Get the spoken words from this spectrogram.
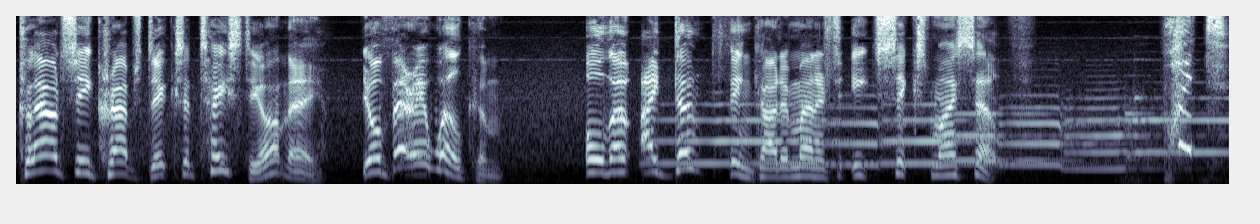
Cloud sea crab sticks are tasty, aren't they? You're very welcome. Although I don't think I'd have managed to eat six myself. What?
